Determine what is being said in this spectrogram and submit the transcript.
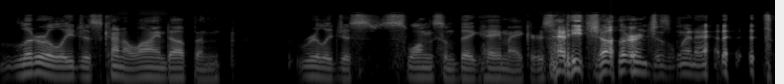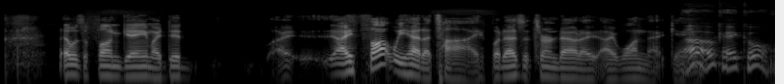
literally just kind of lined up and really just swung some big haymakers at each other and just went at it. That was a fun game. I did. I I thought we had a tie, but as it turned out, I, I won that game. Oh, okay, cool.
